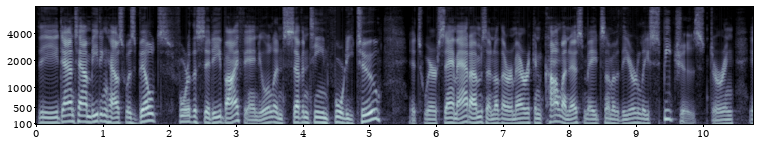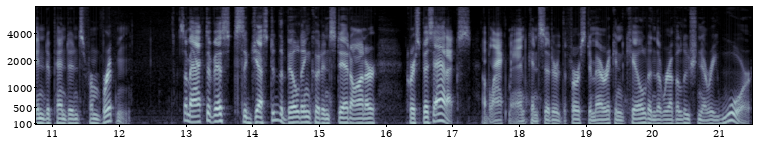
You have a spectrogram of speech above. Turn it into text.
The downtown meeting house was built for the city by Faneuil in 1742. It's where Sam Adams and other American colonists made some of the early speeches during independence from Britain. Some activists suggested the building could instead honor Crispus Attucks, a black man considered the first American killed in the Revolutionary War.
